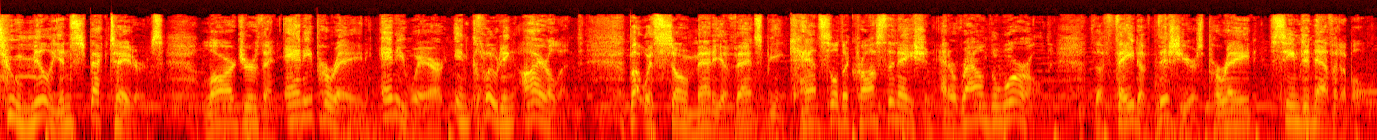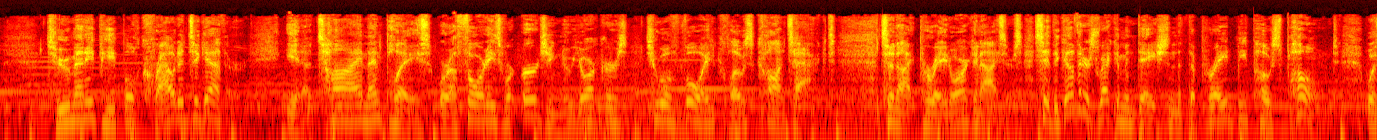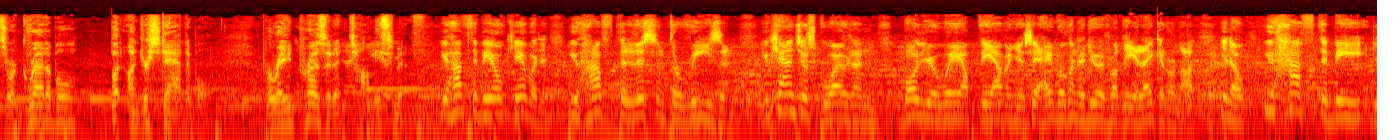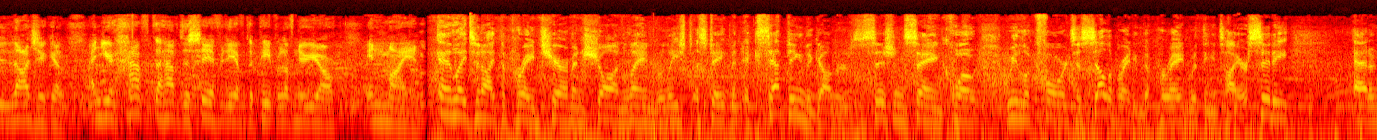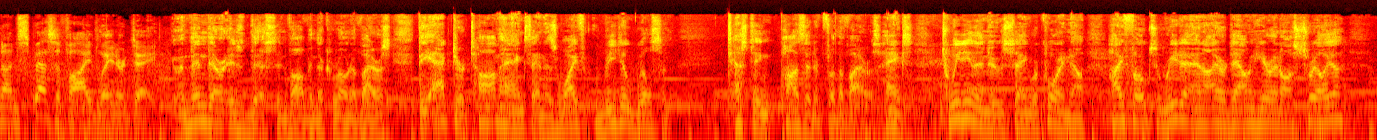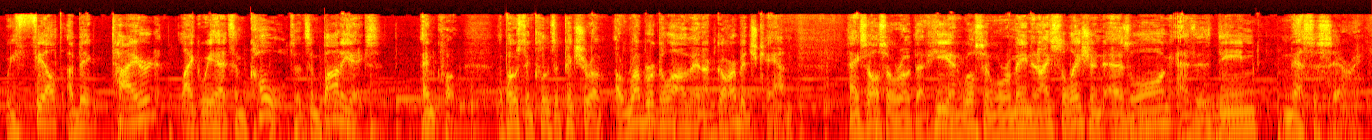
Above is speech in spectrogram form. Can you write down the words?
2 million spectators, larger than any parade anywhere, including Ireland. But with so many events being canceled across the nation and around the world, the fate of this year's parade seemed inevitable. Too many people crowded together in a time and place where authorities were urging New Yorkers to avoid close contact. Tonight, parade organizers say the governor's recommendation that the parade be postponed was regrettable but understandable. Parade President Tommy Smith. You have to be okay with it. You have to listen to reason. You can't just go out and bull your way up the avenue and say, hey, we're going to do it whether you like it or not. You know, you have to be logical and you have to have the safety of the people of New York in mind. And late tonight, the parade chairman, Sean Lane, released a statement accepting the governor's decision, saying, quote, we look forward to celebrating the parade with the entire city at an unspecified later date. And then there is this involving the coronavirus. The actor Tom Hanks and his wife Rita Wilson testing positive for the virus. Hanks tweeting the news saying, recording now, Hi folks, Rita and I are down here in Australia. We felt a bit tired, like we had some colds and some body aches. End quote. The post includes a picture of a rubber glove and a garbage can. Hanks also wrote that he and Wilson will remain in isolation as long as is deemed necessary.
